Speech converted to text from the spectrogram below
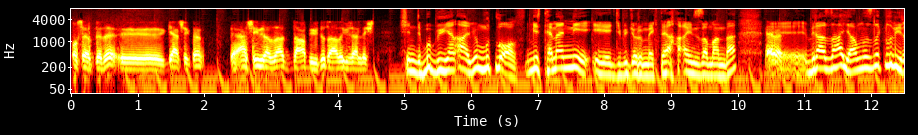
O sebeple de e, gerçekten her şey biraz daha daha büyüdü, daha da güzelleşti. Şimdi bu büyüyen albüm Mutlu Ol. Bir temenni e, gibi görünmekte aynı zamanda. Evet. E, biraz daha yalnızlıklı bir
